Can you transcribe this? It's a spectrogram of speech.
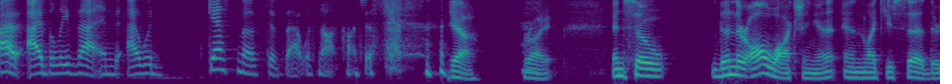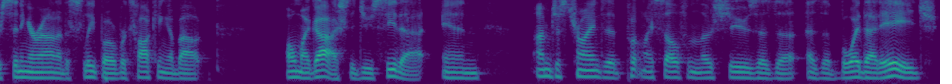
I, I believe that and i would guess most of that was not conscious. Yeah right. And so then they're all watching it and like you said they're sitting around at a sleepover talking about oh my gosh did you see that? And i'm just trying to put myself in those shoes as a as a boy that age.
